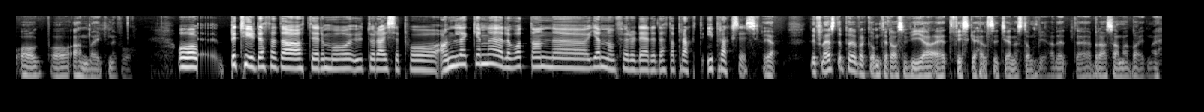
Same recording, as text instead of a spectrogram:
og på anleggnivå. Og Betyr dette da at dere må ut og reise på anleggene, eller hvordan uh, gjennomfører dere dette prakt i praksis? Ja, De fleste prøver kom til oss via et fiskehelsetjeneste vi har et uh, bra samarbeid med.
